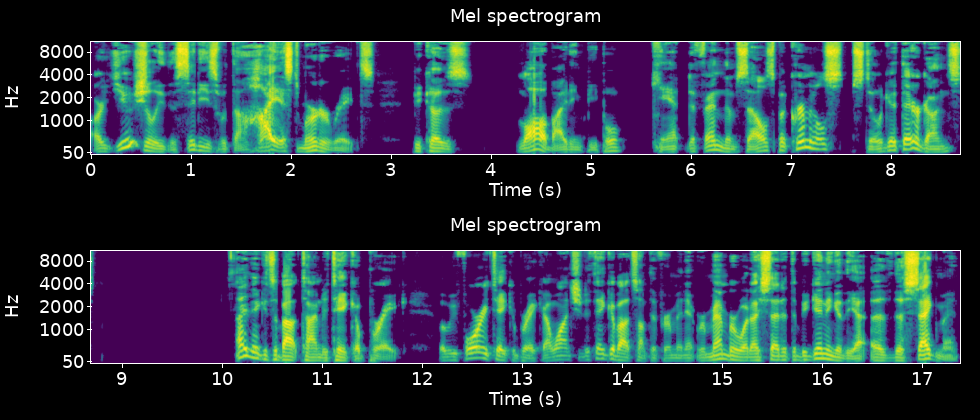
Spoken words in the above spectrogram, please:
are usually the cities with the highest murder rates because law abiding people can't defend themselves, but criminals still get their guns. I think it's about time to take a break. But before I take a break, I want you to think about something for a minute. Remember what I said at the beginning of the uh, of the segment.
